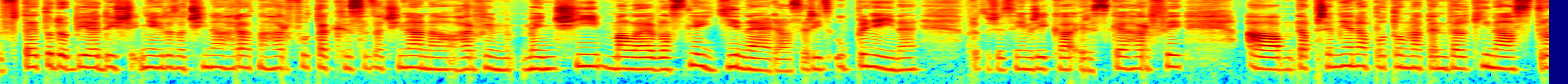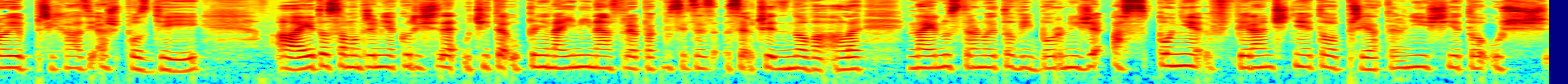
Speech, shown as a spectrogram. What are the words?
v této době, když někdo začíná hrát na harfu, tak se začíná na harfy menší, malé, vlastně jiné, dá se říct úplně jiné, protože se jim říká irské harfy. A ta přeměna potom na ten velký nástroj přichází až později a je to samozřejmě jako když se učíte úplně na jiný nástroj, pak musíte se učit znova, ale na jednu stranu je to výborný, že aspoň finančně je to přijatelnější, je to už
